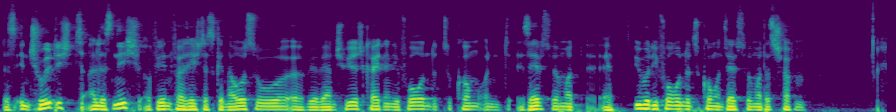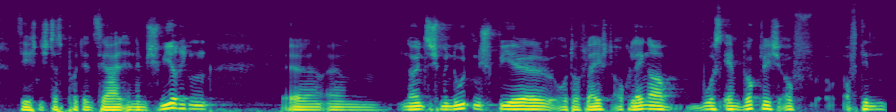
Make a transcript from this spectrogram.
Das entschuldigt alles nicht. Auf jeden Fall sehe ich das genauso. Äh, wir werden Schwierigkeiten in die Vorrunde zu kommen und selbst wenn wir äh, über die Vorrunde zu kommen und selbst wenn wir das schaffen, sehe ich nicht das Potenzial in einem schwierigen äh, ähm, 90-Minuten-Spiel oder vielleicht auch länger, wo es eben wirklich auf, auf den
